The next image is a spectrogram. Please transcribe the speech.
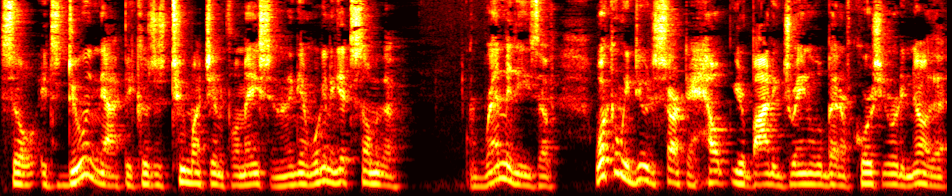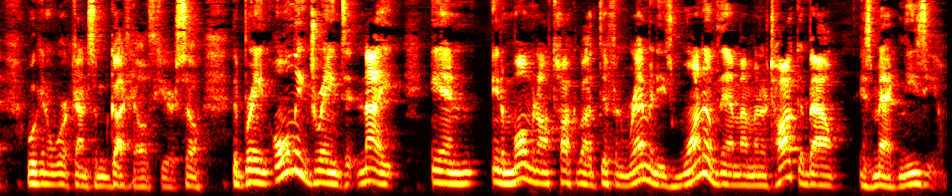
So it's doing that because there's too much inflammation. And again, we're going to get some of the remedies of what can we do to start to help your body drain a little better. Of course, you already know that we're going to work on some gut health here. So the brain only drains at night. And in a moment, I'll talk about different remedies. One of them I'm going to talk about is magnesium.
